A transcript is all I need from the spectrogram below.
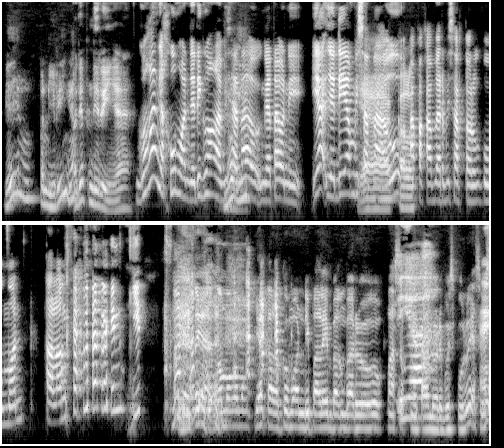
Dia yang pendirinya. oh, dia pendirinya Gue kan gak kumon, jadi gue gak bisa Yoi. tahu, nggak tahu nih. Ya, jadi yang bisa Ya, tahu kalau- apa kabar besar Toru Kumon, tolong kabarin kita. Iya, itu ya ngomong-ngomong Ya kalau kumon di Palembang baru masuk di Iya. tahun 2010 ya susah. Eh,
